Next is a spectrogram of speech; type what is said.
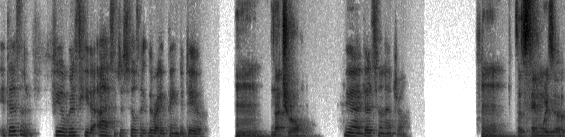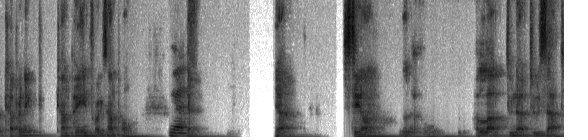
it doesn't feel risky to us. It just feels like the right thing to do. Mm, natural. Yeah, it does feel natural. Hmm. The same with a Kaepernick campaign, for example. Yes. Yeah. yeah. Still, a lot do not do that.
